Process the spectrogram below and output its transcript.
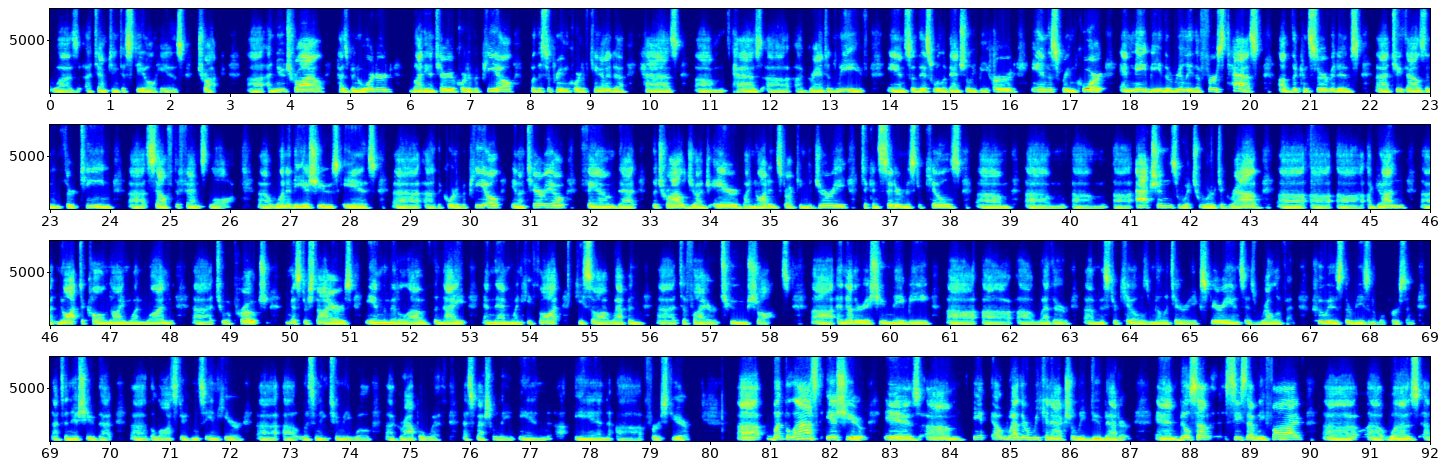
was attempting to steal his truck. a new trial has been ordered by the Ontario Court of Appeal but the Supreme Court of Canada has um, has uh, granted leave. And so this will eventually be heard in the Supreme Court and may be the really the first test of the conservatives' uh, 2013 uh, self-defense law. Uh, one of the issues is uh, uh, the Court of Appeal in Ontario found that the trial judge erred by not instructing the jury to consider Mr. Khill's um, um, um, uh, actions, which were to grab uh, uh, uh a gun, uh, not to call 911, uh, to approach Mr. Styres in the middle of the night. And then when he thought he saw a weapon, to fire two shots. another issue may be whether uh, Mr. Khill's military experience is relevant. Who is the reasonable person? That's an issue that uh, the law students in here uh, listening to me will grapple with, especially in, in first year. Uh, but the last issue is um, whether we can actually do better. And Bill C-75 uh, uh, was, uh,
